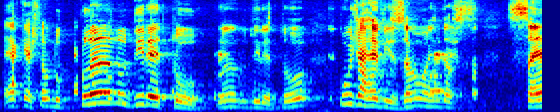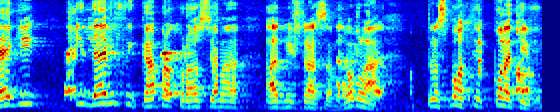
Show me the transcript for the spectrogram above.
é a questão do plano diretor. Plano diretor, cuja revisão ainda segue e deve ficar para a próxima administração. Vamos lá. Transporte coletivo.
